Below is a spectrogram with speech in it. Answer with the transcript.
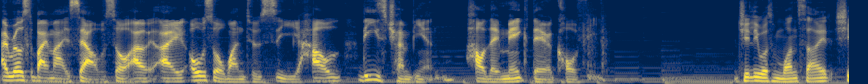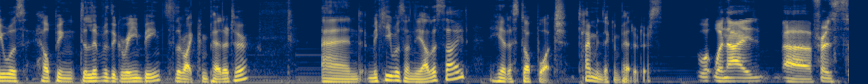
I roast by myself, so I, I also want to see how these champion how they make their coffee. Jilly was on one side; she was helping deliver the green beans to the right competitor, and Mickey was on the other side. He had a stopwatch timing the competitors. When I uh, first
